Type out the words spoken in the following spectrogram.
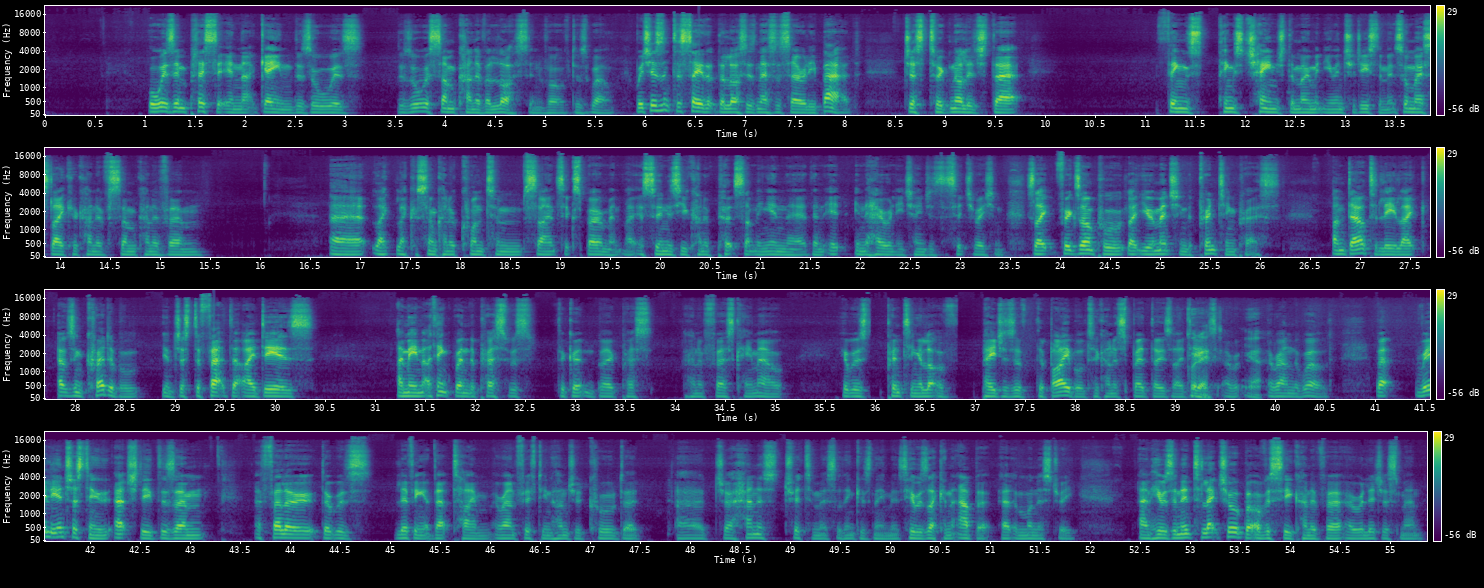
always implicit in that gain, there's always there's always some kind of a loss involved as well, which isn't to say that the loss is necessarily bad, just to acknowledge that things things change the moment you introduce them. It's almost like a kind of some kind of um, uh, like like some kind of quantum science experiment. Like as soon as you kind of put something in there, then it inherently changes the situation. So, like for example, like you were mentioning the printing press, undoubtedly, like that was incredible. You know, just the fact that ideas. I mean, I think when the press was the Gutenberg press kind of first came out, it was printing a lot of pages of the Bible to kind of spread those ideas ar- yeah. around the world. But really interesting, actually, there's um, a fellow that was living at that time around 1500 called uh, uh, Johannes Trithemius, I think his name is. He was like an abbot at a monastery. And he was an intellectual, but obviously kind of a, a religious man.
